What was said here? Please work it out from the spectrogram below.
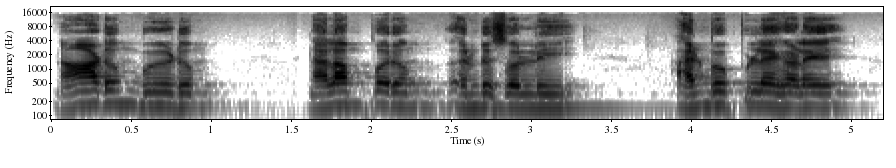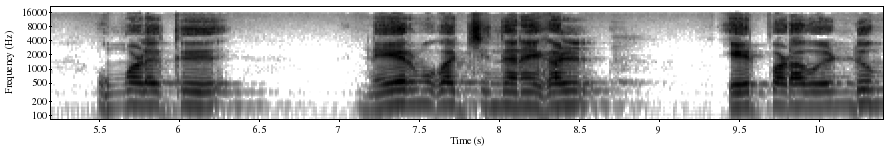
நாடும் வீடும் நலம் பெறும் என்று சொல்லி அன்பு பிள்ளைகளே உங்களுக்கு நேர்முகச் சிந்தனைகள் ஏற்பட வேண்டும்.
